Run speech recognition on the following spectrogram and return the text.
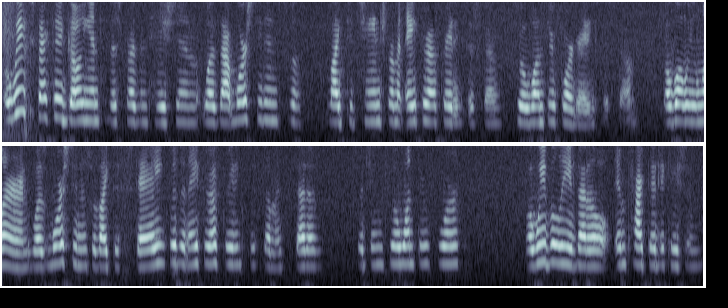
What we expected going into this presentation was that more students would like to change from an A through F grading system to a 1 through 4 grading system. But what we learned was more students would like to stay with an A through F grading system instead of switching to a 1 through 4. But we believe that it'll impact education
